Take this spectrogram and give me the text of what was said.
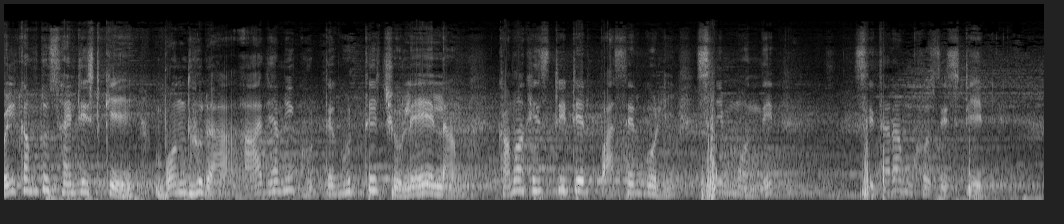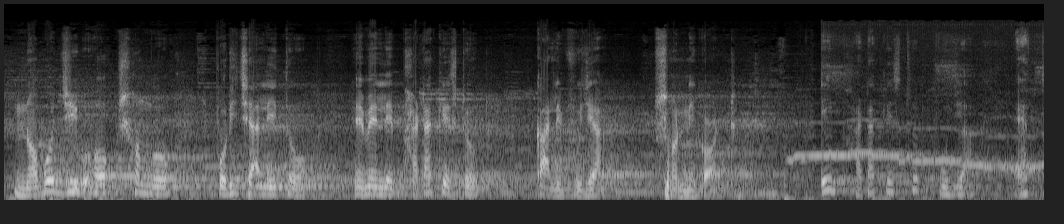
ওয়েলকাম টু সায়েন্টিস্টকে বন্ধুরা, আজ আমি ঘুরতে ঘুরতে চলে এলাম কামাখ্যা স্ট্রিটের পাশের গলি শিব মন্দির, সীতারাম ঘোষ স্ট্রিট। নবজীবক সংঘ পরিচালিত এমএলএ ফাটাকেষ্ট কালী পূজা সন্নিকট। এই ফাটাকেষ্টর পূজা এত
